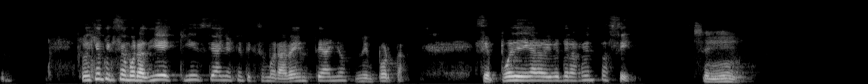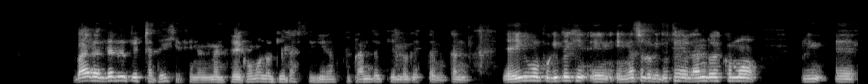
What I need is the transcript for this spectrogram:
Entonces, hay gente que se muera 10, 15 años, gente que se muera 20 años, no importa. ¿Se puede llegar a vivir de la renta? Sí. Sí. Va a depender de tu estrategia finalmente, de cómo lo quieras seguir enfocando y qué es lo que estás buscando. Y ahí un poquito, en, eso lo que tú estás hablando es como eh,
